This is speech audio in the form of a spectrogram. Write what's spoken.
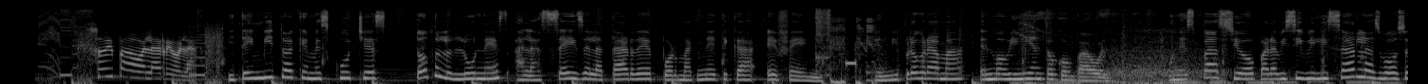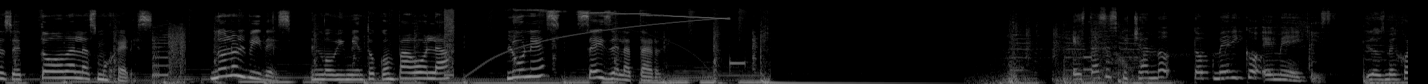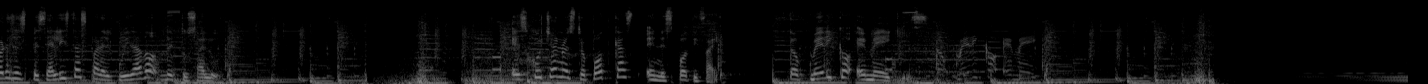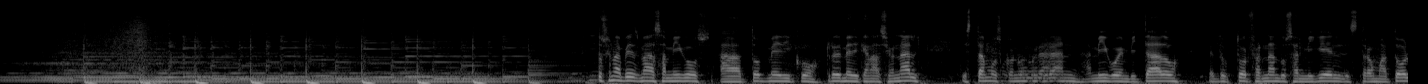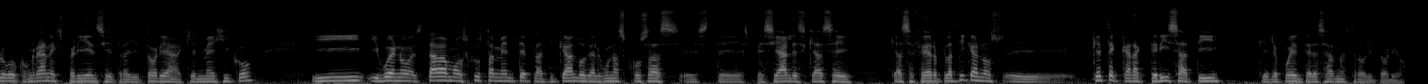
Soy Paola Reola y te invito a que me escuches todos los lunes a las 6 de la tarde por Magnética FM en mi programa En Movimiento con Paola, un espacio para visibilizar las voces de todas las mujeres. No lo olvides, En Movimiento con Paola, lunes 6 de la tarde. Estás escuchando Top Médico MX, los mejores especialistas para el cuidado de tu salud. Escucha nuestro podcast en Spotify. Top Médico MX. Bienvenidos una vez más amigos a Top Médico, Red Médica Nacional. Estamos con un gran amigo invitado, el doctor Fernando San Miguel, es traumatólogo con gran experiencia y trayectoria aquí en México. Y, bueno, estábamos justamente platicando de algunas cosas este, especiales que hace, que hace Fer. Platícanos, eh, ¿qué te caracteriza a ti que le puede interesar a nuestro auditorio?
